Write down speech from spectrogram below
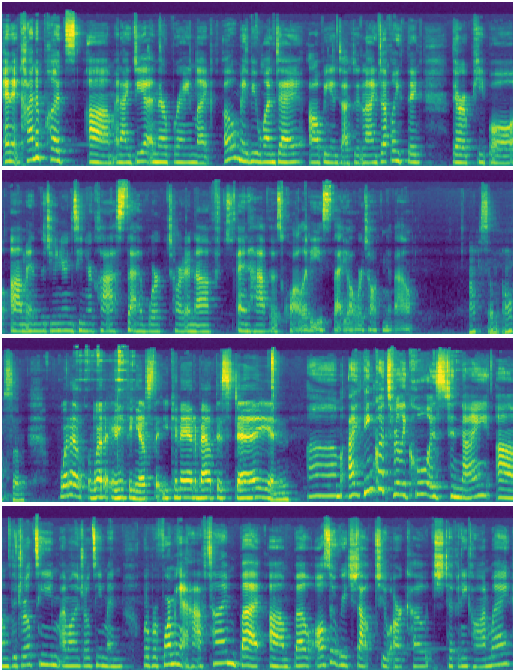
And it kind of puts um, an idea in their brain like, oh, maybe one day I'll be inducted. And I definitely think there are people um, in the junior and senior class that have worked hard enough and have those qualities that y'all were talking about. Awesome, awesome. What el what anything else that you can add about this day? And Um, I think what's really cool is tonight, um, the drill team, I'm on the drill team and we're performing at halftime, but um, Bo also reached out to our coach, Tiffany Conway,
